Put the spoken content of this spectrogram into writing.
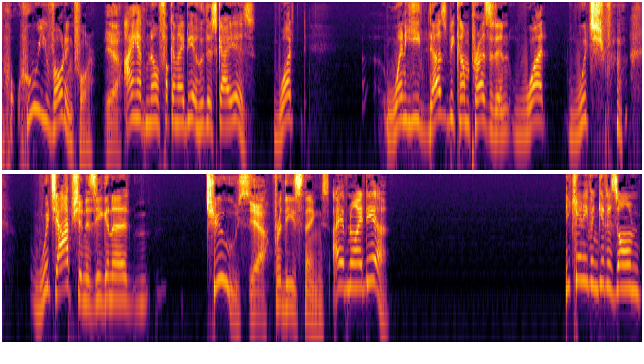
Wh- who are you voting for? Yeah. I have no fucking idea who this guy is. What when he does become president, what which which option is he going choose Yeah. for these things? I have no idea. He can't even get his own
